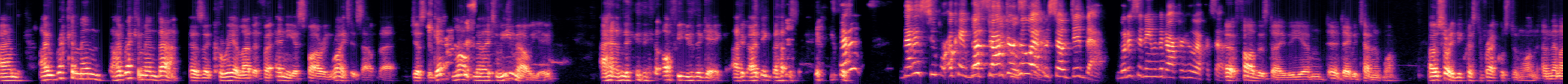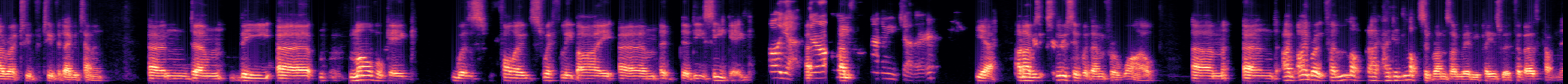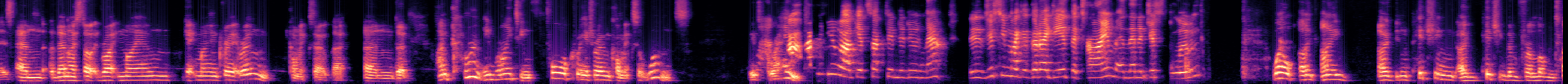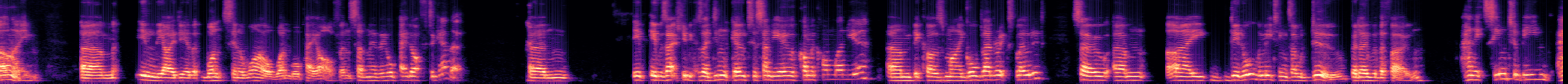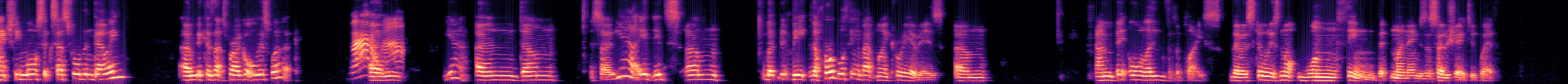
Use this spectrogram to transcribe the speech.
And I recommend I recommend that as a career ladder for any aspiring writers out there. Just get Mark Millar to email you, and offer you the gig. I, I think that's That is super. Okay, what That's Doctor Who story. episode did that? What is the name of the Doctor Who episode? uh, Father's Day, the um, uh, David Tennant one. Oh, sorry, the Christopher Eccleston one, and then I wrote two for two for David Tennant. And um, the uh, Marvel gig was followed swiftly by um, a, a DC gig. Oh yeah, Uh, they're always behind each other. Yeah, and I was exclusive with them for a while. Um, and I, I wrote for a lot. I, I did lots of runs I'm really pleased with for both companies. And then I started writing my own, getting my own creator-owned comics out there. And uh, I'm currently writing four creator-owned comics at once. It's Wow. great. How, how did you uh, get sucked into doing that? Did it just seem like a good idea at the time, and then it just ballooned? Well, I, I I've been pitching I'm pitching them for a long time, um, in the idea that once in a while one will pay off, and suddenly they all paid off together. Um, it, it was actually because I didn't go to San Diego Comic Con one year um, because my gallbladder exploded. So um, I did all the meetings I would do, but over the phone, and it seemed to be actually more successful than going, um, because that's where I got all this work Wow. um, wow. yeah and um so yeah it, it's um but the- the the horrible thing about my career is um i'm a bit all over the place there is still is not one thing that my name is associated with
